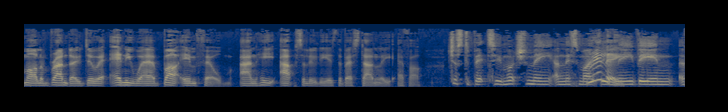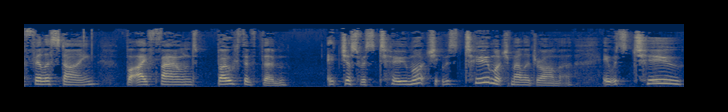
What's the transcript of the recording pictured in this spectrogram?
Marlon Brando do it anywhere but in film, and he absolutely is the best Stanley ever. Just a bit too much for me, and this might really? be me being a philistine, but I found both of them. It just was too much. It was too much melodrama. It was too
